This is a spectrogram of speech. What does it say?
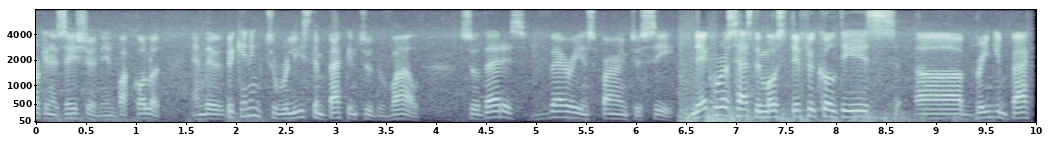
organization in Bacolod and they're beginning to release them back into the wild. So that is very inspiring to see. Negros has the most difficulties uh, bringing back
